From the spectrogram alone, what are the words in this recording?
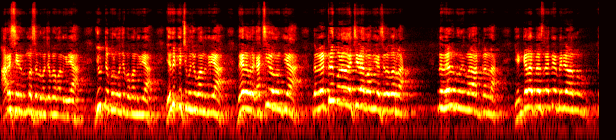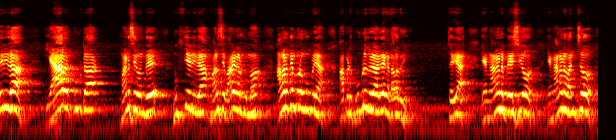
அரசியல் விமர்சனம் கொஞ்சம் போய் உட்காந்துக்கிறியா? யூடியூப்ல கொஞ்சம் போய் உட்காந்துக்கிறியா? எதிர்கட்சி கொஞ்சம் உட்காந்துக்கிறியா? வேற ஒரு கட்சியில உட்காந்துக்கியா இந்த லெட்டர் போட கட்சியில உட்காந்துக்கியா சில பேர்லாம். இந்த வேலுமுறை ஆட்கள்லாம். எங்கெல்லாம் பேசுறதே பெரிய தெரியுதா? யாரை கூப்பிட்டா மனுஷன் வந்து முக்தி அடிவியா மனுஷன் வர கிடக்குமோ? அவனத்தையும் பூரா கும்பிடுயா அப்படி கும்பிடுகிறாரு எங்க தளபதி. சரியா? எங்க அண்ணனை பேசியோ எங்க அண்ணனை வந்தோ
